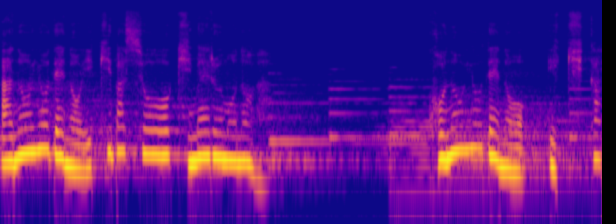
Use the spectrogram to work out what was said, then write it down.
あの世での生き場所を決めるものはこの世での生き方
